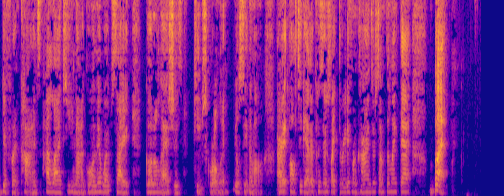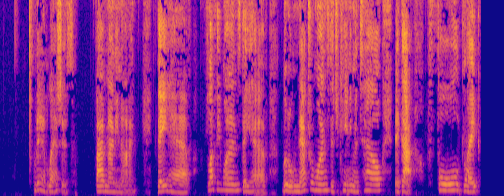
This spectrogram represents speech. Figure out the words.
different kinds. I lied to you not. Go on their website, go to lashes, keep scrolling. You'll see them all. All right, all together because there's like three different kinds or something like that. But they have lashes. $5.99. They have fluffy ones. They have little natural ones that you can't even tell. They got full, like,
